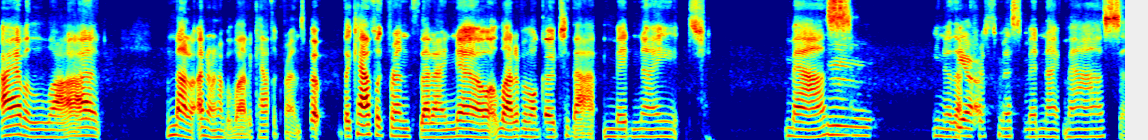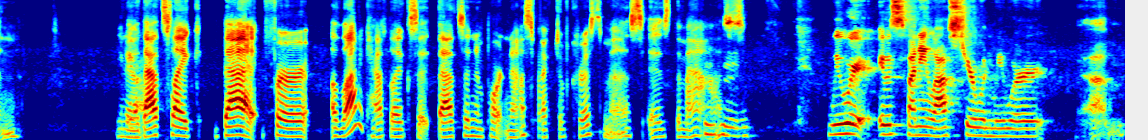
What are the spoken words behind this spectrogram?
I have a lot, not, I don't have a lot of Catholic friends, but the Catholic friends that I know, a lot of them will go to that midnight mass, Mm, you know, that yeah. Christmas midnight mass. And, you know, Yeah. that's like that for a lot of Catholics, it, that's an important aspect of Christmas is the mass. mhm. We were. It was funny last year when we were um,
